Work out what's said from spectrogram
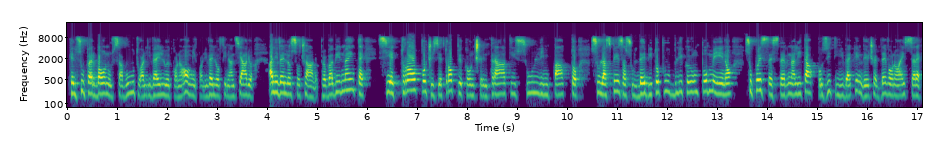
che il super bonus ha avuto a livello economico, a livello finanziario, a livello sociale. Probabilmente si è troppo, ci si è troppo concentrati sull'impatto sulla spesa, sul debito pubblico e un po' meno su queste esternalità positive che invece devono essere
